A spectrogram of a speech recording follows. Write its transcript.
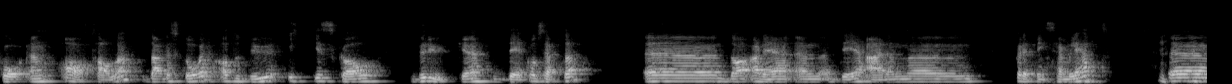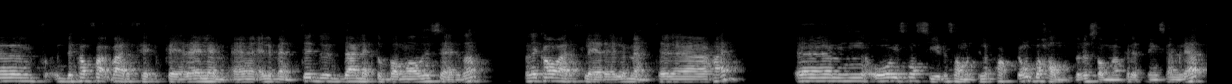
på en avtale der det står at du ikke skal bruke det konseptet, eh, da er det en, det er en eh, forretningshemmelighet. Eh, det kan være flere elementer. Det er lett å banalisere det. Men det kan være flere elementer her. Og hvis man sier det sammen til en pakke og behandler det som en forretningshemmelighet,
